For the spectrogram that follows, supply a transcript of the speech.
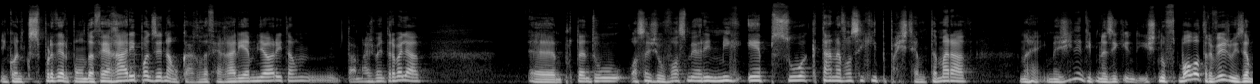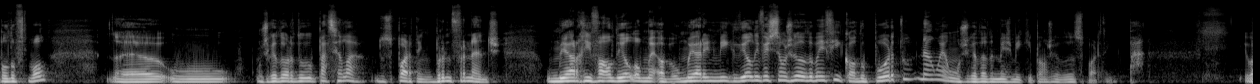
Enquanto que se perder para um da Ferrari, pode dizer, não, o carro da Ferrari é melhor e está, está mais bem trabalhado. Uh, portanto, ou seja, o vosso maior inimigo é a pessoa que está na vossa equipa. Pá, isto é muito amarado. Não é? Imaginem, tipo, nas, isto no futebol, outra vez, o exemplo do futebol, uh, o, um jogador do, pá, sei lá, do Sporting, Bruno Fernandes, o maior rival dele, o maior inimigo dele, em vez de ser um jogador do Benfica ou do Porto, não, é um jogador da mesma equipa, é um jogador do Sporting. Pá. Eu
